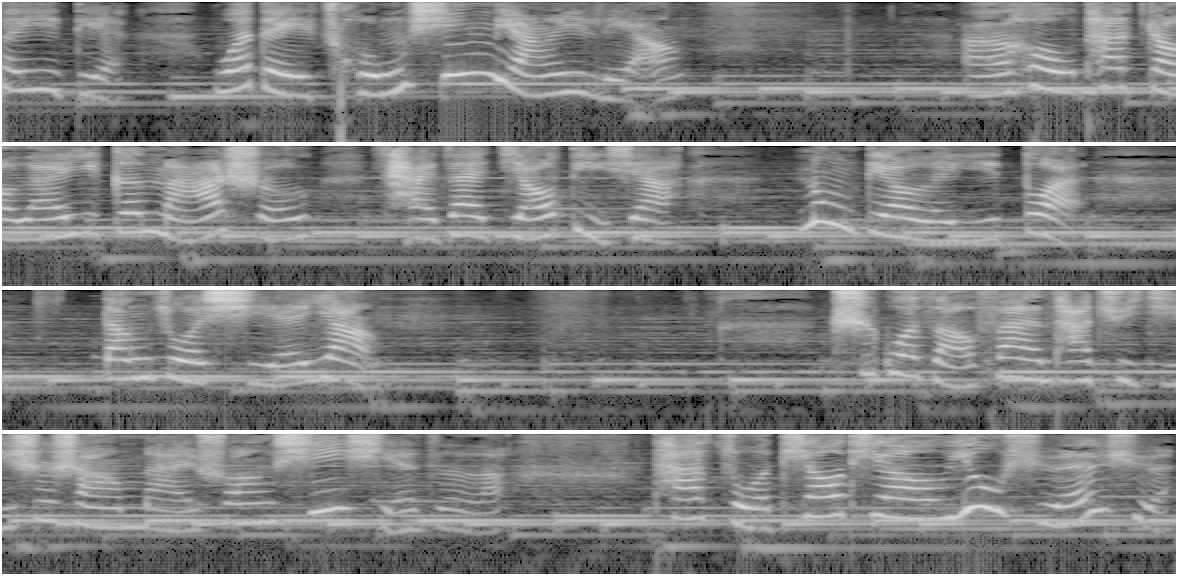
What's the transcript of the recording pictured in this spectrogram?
了一点，我得重新量一量。而后他找来一根麻绳，踩在脚底下，弄掉了一段，当做鞋样。吃过早饭，他去集市上买双新鞋子了。他左挑挑，右选选，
